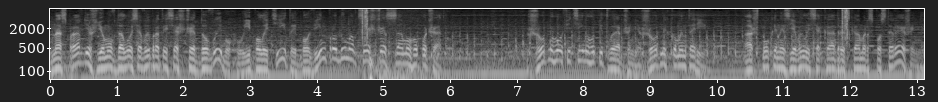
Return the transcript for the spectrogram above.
Насправді ж йому вдалося вибратися ще до вибуху і полетіти, бо він продумав це ще з самого початку. Жодного офіційного підтвердження, жодних коментарів. Аж поки не з'явилися кадри з камер спостереження.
